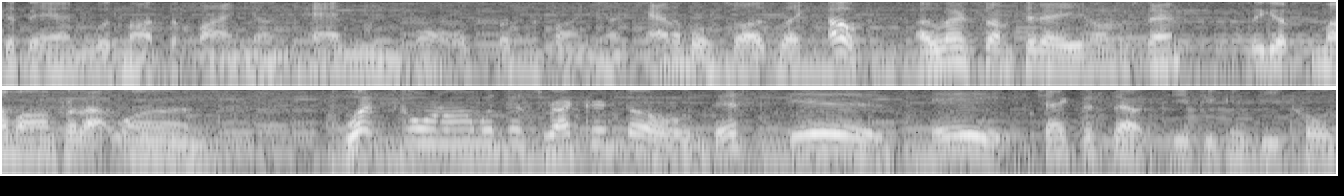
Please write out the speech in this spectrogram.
the band was not the Fine Young Cannonballs, but the Fine Young Cannibals. So I was like, oh, I learned something today, you know what I'm saying? Big ups to my mom for that one. What's going on with this record though? This is a, check this out, see if you can decode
